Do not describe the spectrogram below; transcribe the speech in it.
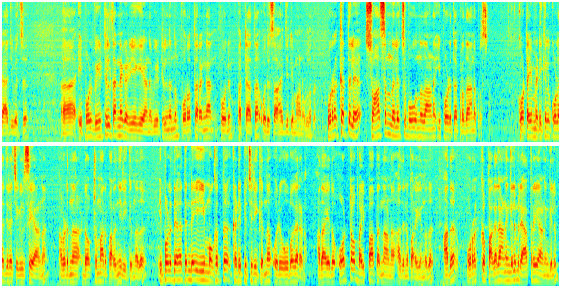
രാജിവെച്ച് ഇപ്പോൾ വീട്ടിൽ തന്നെ കഴിയുകയാണ്. വീട്ടിൽ നിന്നും പുറത്തിറങ്ങാൻ പോലും പറ്റാത്ത ഒരു സാഹചര്യമാണുള്ളത്. ഉറക്കത്തിൽ ശ്വാസം നിലച്ചു പോകുന്നതാണ് ഇപ്പോഴത്തെ പ്രധാന പ്രശ്നം. കോട്ടയം മെഡിക്കൽ കോളേജിലെ ചികിത്സയാണ് അവിടുന്ന് ഡോക്ടർമാർ പറഞ്ഞിരിക്കുന്നത്. ഇപ്പോൾ ഇദ്ദേഹത്തിന്റെ ഈ മുഖത്ത് ഘടിപ്പിച്ചിരിക്കുന്ന ഒരു ഉപകരണം അതായത് ഓട്ടോ ബൈപ്പാപ്പ് എന്നാണ് അതിന് പറയുന്നത്. അത് ഉറക്ക് പകലാണെങ്കിലും രാത്രിയാണെങ്കിലും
